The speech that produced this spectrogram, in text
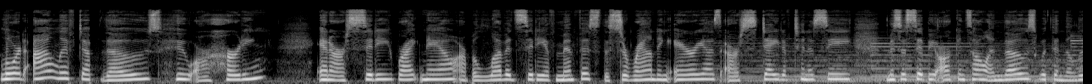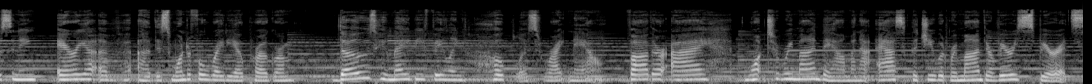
Lord, I lift up those who are hurting in our city right now, our beloved city of Memphis, the surrounding areas, our state of Tennessee, Mississippi, Arkansas, and those within the listening area of uh, this wonderful radio program. Those who may be feeling hopeless right now. Father, I want to remind them and I ask that you would remind their very spirits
